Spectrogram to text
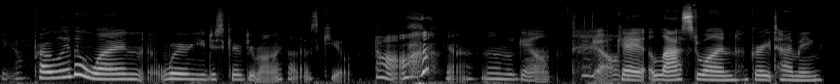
you go. Probably the one where you described your mom. I thought that was cute. Oh, Yeah, was cute. yeah. Okay, last one. Great timing.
